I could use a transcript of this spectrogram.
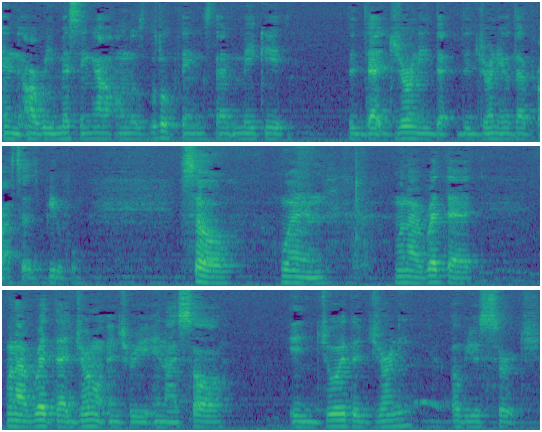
and are we missing out on those little things that make it that journey that the journey of that process beautiful so when when I read that when I read that journal entry and I saw enjoy the journey of your search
